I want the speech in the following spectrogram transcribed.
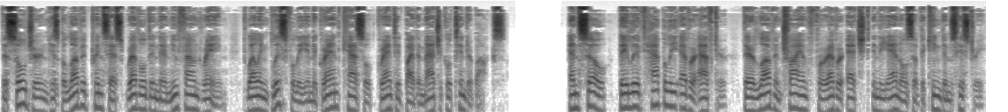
the soldier and his beloved princess reveled in their newfound reign, dwelling blissfully in the grand castle granted by the magical tinderbox. And so, they lived happily ever after, their love and triumph forever etched in the annals of the kingdom's history.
